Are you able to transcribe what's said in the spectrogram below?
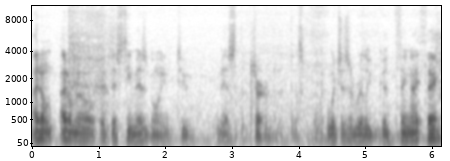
I don't, I don't know if this team is going to miss the tournament at this point, which is a really good thing. I think.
